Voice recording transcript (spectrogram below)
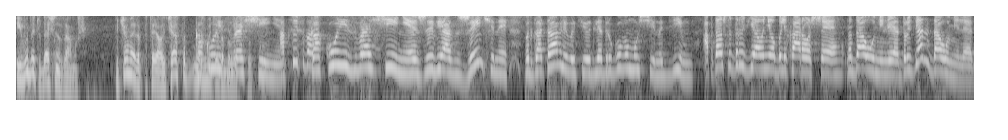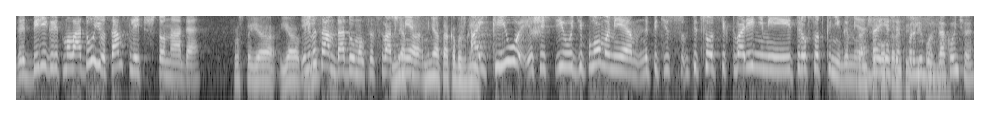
и выдать удачно замуж. Причем я это повторял часто, может быть, Какое это было извращение? А кто это вас- Какое извращение, живя с женщиной, подготавливать ее для другого мужчины? Дим, А потому что друзья у него были хорошие, надоумили. Друзья надоумили. Говорит, бери, говорит, молодую, сам слепишь, что надо. Просто я... я Или вы сам додумался с вашими меня, та- меня так обожгли. IQ, шестью дипломами, 500 500 стихотворениями и 300 книгами. Раньше да, я сейчас про любовь помню. закончу.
